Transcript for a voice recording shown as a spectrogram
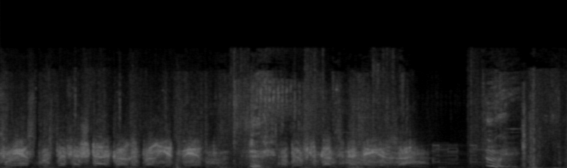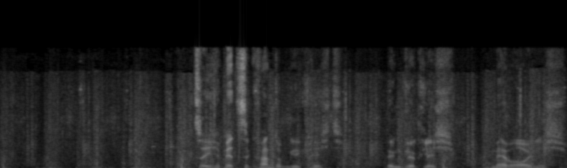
Zuerst muss der Verstärker repariert werden. Er dürfte ganz in der Nähe sein. So, ich habe jetzt eine Quantum gekriegt. Bin glücklich. Mehr brauche ich nicht.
